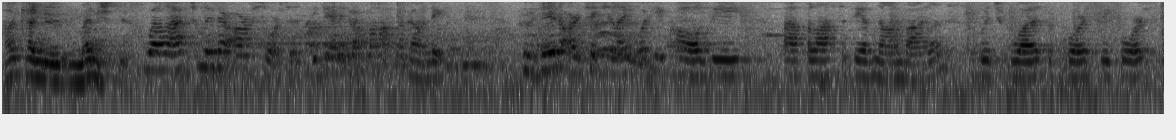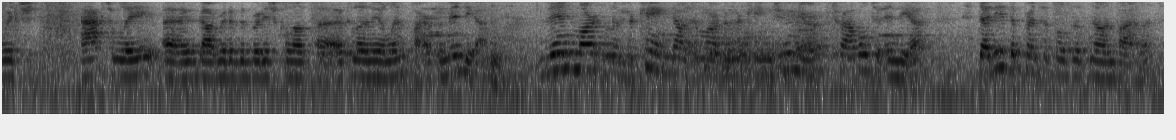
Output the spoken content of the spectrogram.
How can you manage this? Well, actually, there are sources, beginning with Mahatma Gandhi, who did articulate what he called the uh, philosophy of nonviolence, which was, of course, the force which actually uh, got rid of the British uh, colonial empire from India. Then Martin Luther King, Dr. Martin Luther King Jr., traveled to India, studied the principles of nonviolence,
